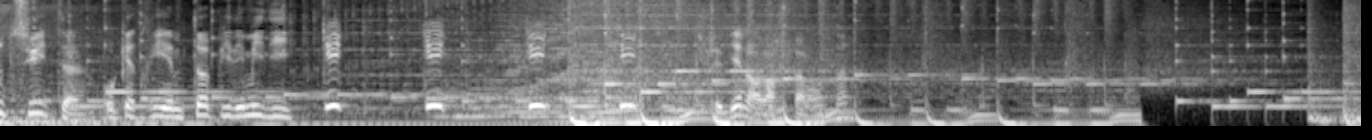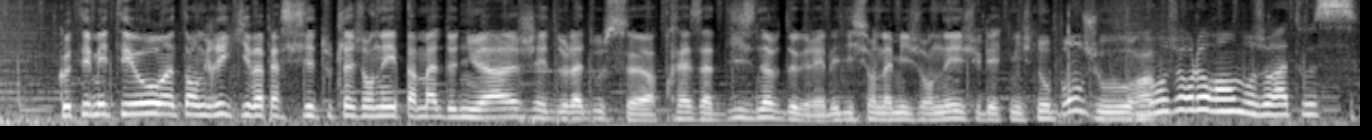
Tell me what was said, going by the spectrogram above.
tout de suite au quatrième top, il est midi. Tut, tut, tut, tut. Je fais bien l'horloge parlante. Hein. Côté météo, un temps gris qui va persister toute la journée, pas mal de nuages et de la douceur, 13 à 19 degrés. L'édition de la mi-journée, Juliette Michneau, bonjour. Bonjour Laurent, bonjour à tous.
